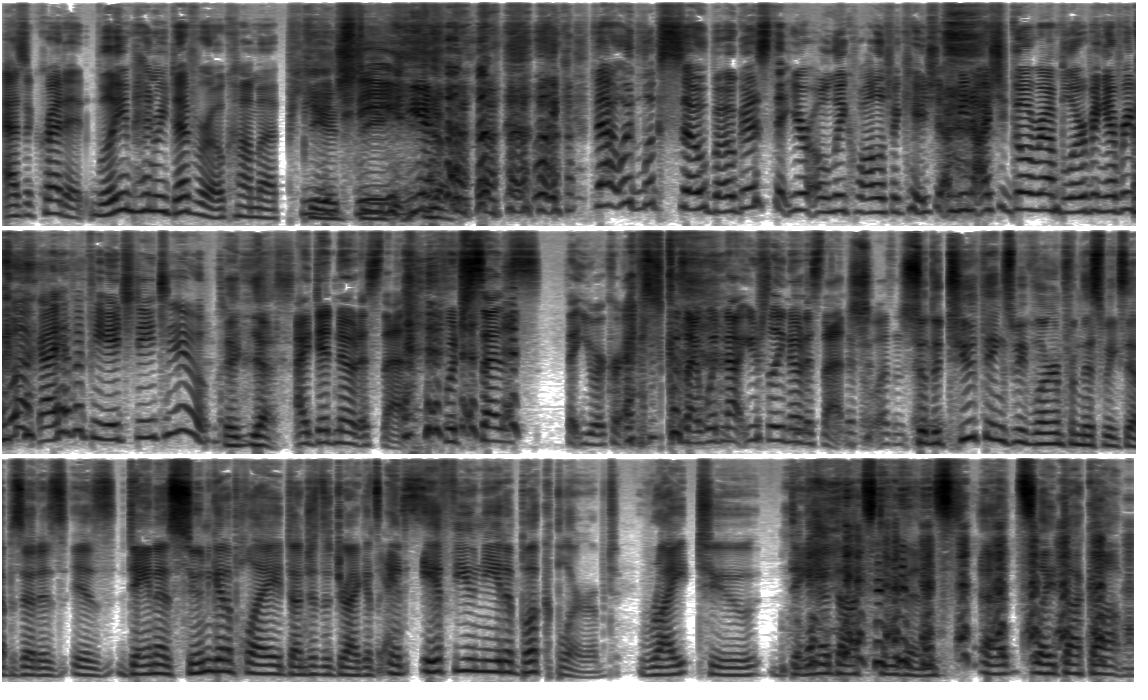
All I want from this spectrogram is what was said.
as a credit, William Henry Devereaux, comma PhD. PhD. Yeah. like that would look so bogus that your only qualification. I mean, I should go around blurbing every book. I have a PhD too. Uh, yes. I did notice that, which says that you were correct because I would not usually notice that if it wasn't. So the two things we've learned from this week's episode is is Dana is soon going to play Dungeons and Dragons, and if you need a book blurbed, write to Dana.Stevens at slate.com.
